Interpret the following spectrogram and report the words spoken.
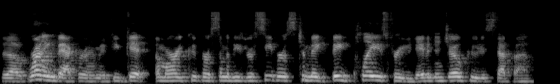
the running back room, if you get Amari Cooper, some of these receivers to make big plays for you, David Njoku to step up.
